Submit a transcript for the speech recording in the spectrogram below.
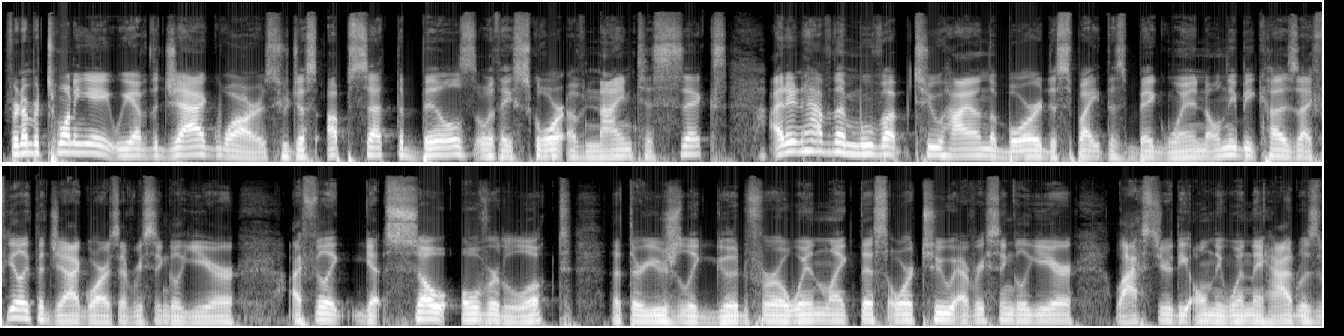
For number 28, we have the Jaguars, who just upset the Bills with a score of 9 to 6. I didn't have them move up too high on the board despite this big win, only because I feel like the Jaguars every single year, I feel like get so overlooked that they're usually good for a win like this or two every single year. Last year, the only win they had was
